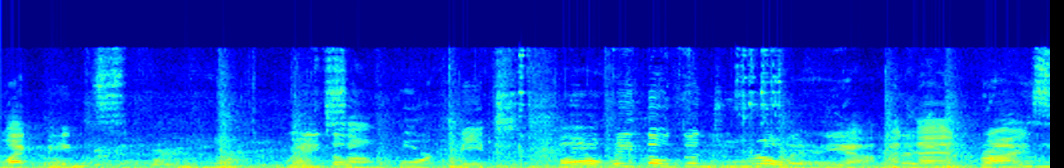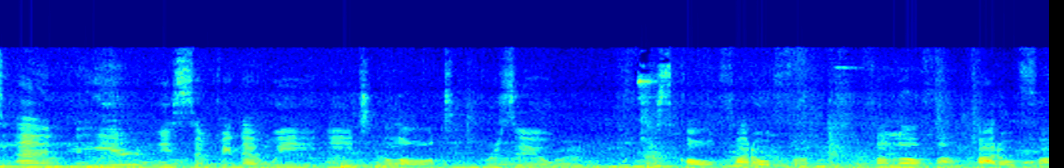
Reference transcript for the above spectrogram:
black beans mm -hmm. with some pork meat. Oh, eh. Yeah, and then rice. And here is something that we eat a lot in Brazil, which is called farofa. Farofa. Farofa.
